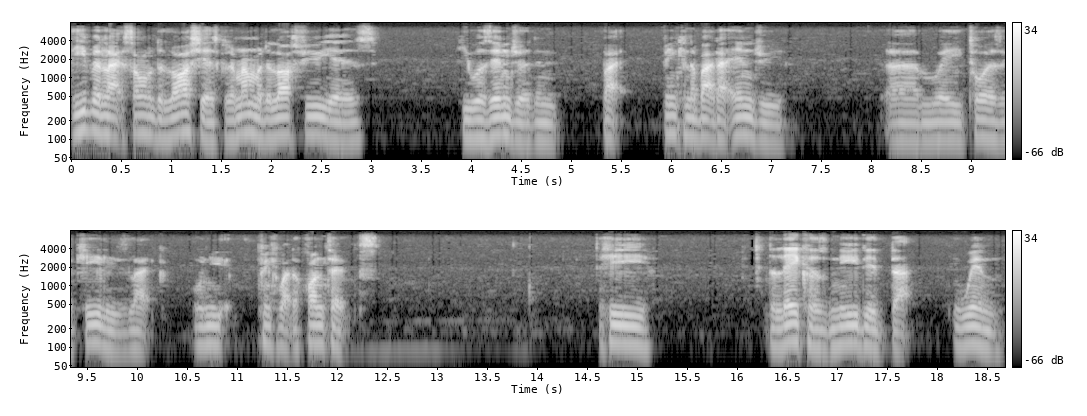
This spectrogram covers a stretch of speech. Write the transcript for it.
even like some of the last years, because I remember the last few years he was injured, and but thinking about that injury um, where he tore his Achilles, like when you think about the context, he the Lakers needed that win.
